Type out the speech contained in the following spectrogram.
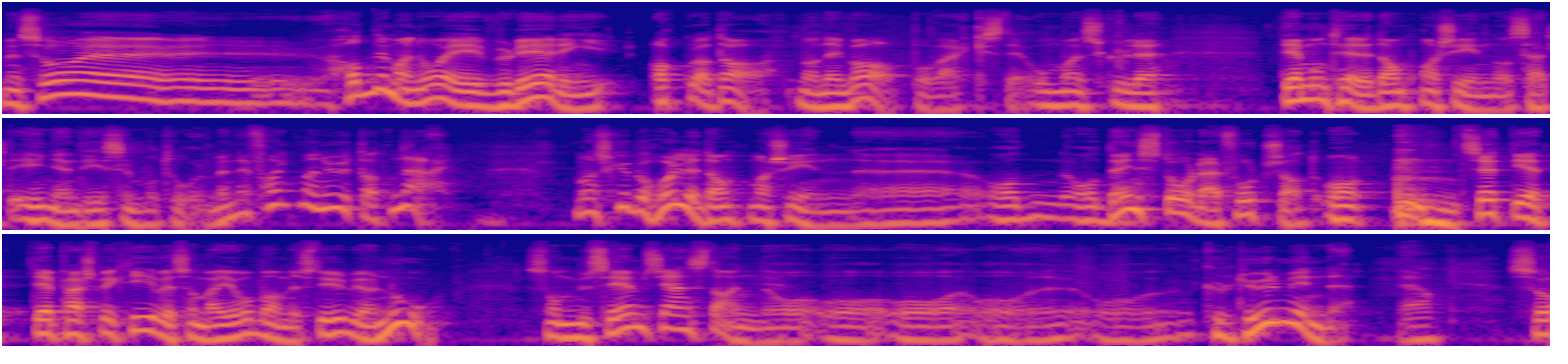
men så eh, hadde man òg ei vurdering akkurat da, når den var på verksted, om man skulle demontere dampmaskinen og sette inn en dieselmotor. Men det fant man ut at nei. Man skulle beholde dampmaskinen, eh, og, og den står der fortsatt. Og sett i et, det perspektivet som jeg jobber med Styrbjørn nå, som museumsgjenstand og, og, og kulturminne, Ja. Så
